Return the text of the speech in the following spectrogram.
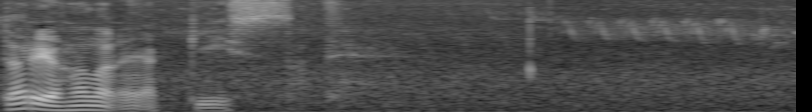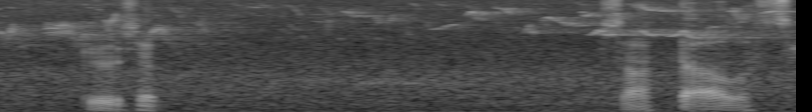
Tarja Halonen ja kissat. Kyllä se saattaa olla se.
